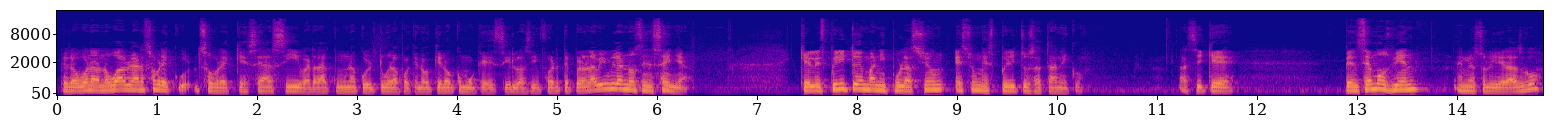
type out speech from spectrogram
Pero bueno, no voy a hablar sobre, sobre que sea así, ¿verdad? Como una cultura, porque no quiero como que decirlo así fuerte, pero la Biblia nos enseña que el espíritu de manipulación es un espíritu satánico. Así que pensemos bien en nuestro liderazgo,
